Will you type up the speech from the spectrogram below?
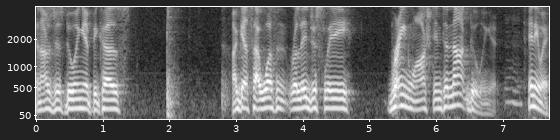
and I was just doing it because I guess I wasn't religiously brainwashed into not doing it. Mm -hmm. anyway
